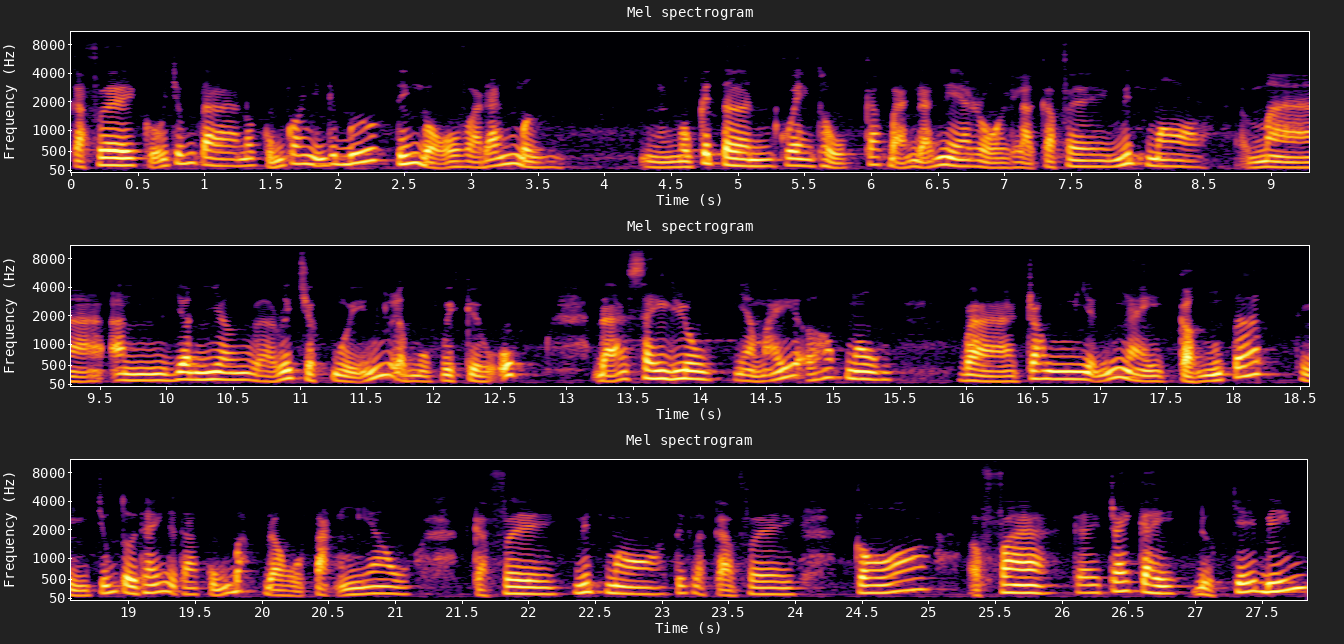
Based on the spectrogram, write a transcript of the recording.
cà phê của chúng ta nó cũng có những cái bước tiến bộ và đáng mừng. Một cái tên quen thuộc các bạn đã nghe rồi là cà phê Midmore mà anh doanh nhân là Richard Nguyễn là một Việt kiều Úc, đã xây luôn nhà máy ở Hóc Môn. Và trong những ngày cận Tết thì chúng tôi thấy người ta cũng bắt đầu tặng nhau cà phê Midmore tức là cà phê có ờ, pha cái trái cây được chế biến.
